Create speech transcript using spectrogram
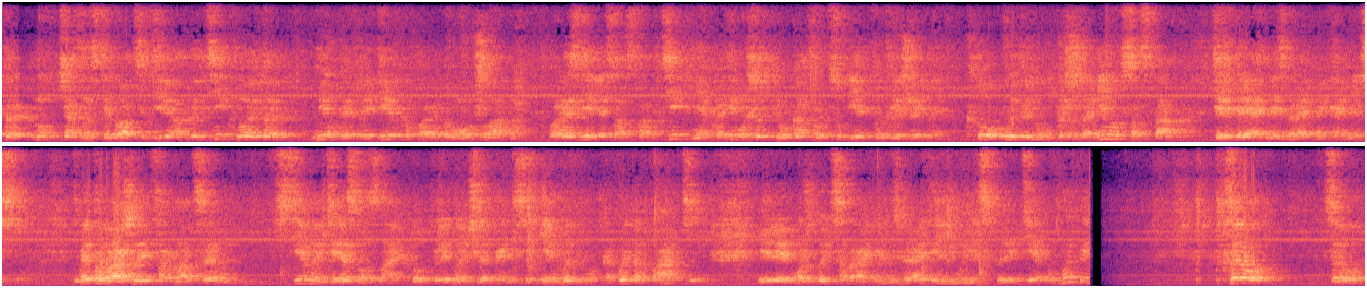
У некоторых, ну, в частности, 29-й ТИК, но это мелкая придирка, поэтому уж ладно. В разделе «Состав ТИК» необходимо все-таки указывать субъект выдвижения. Кто выдвинул гражданина в состав территориальной избирательной комиссии. Это важная информация. Всем интересно знать, кто или иной член комиссии кем выдвинул, какой-то партии, или, может быть, собранием избирателей муниципалитетов. Мы в целом, в целом,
